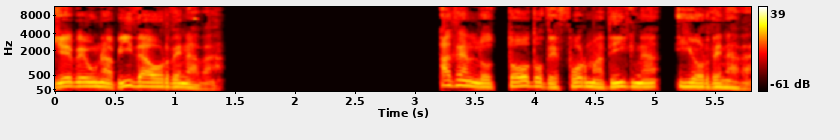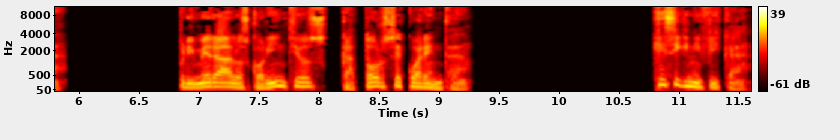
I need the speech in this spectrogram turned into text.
Lleve una vida ordenada. Háganlo todo de forma digna y ordenada. Primera a los Corintios 14:40. ¿Qué significa?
